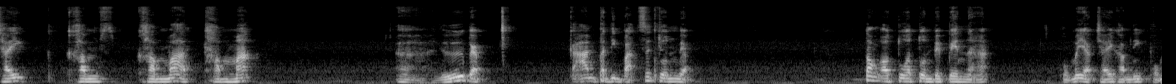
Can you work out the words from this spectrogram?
ใช้คำคำว่าธรรมะ อ่า หรือแบบการปฏิบัติซะจนแบบ ต้องเอาตัวตนไปเป็นนะฮะ ผมไม่อยากใช้คำนี้ ผม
